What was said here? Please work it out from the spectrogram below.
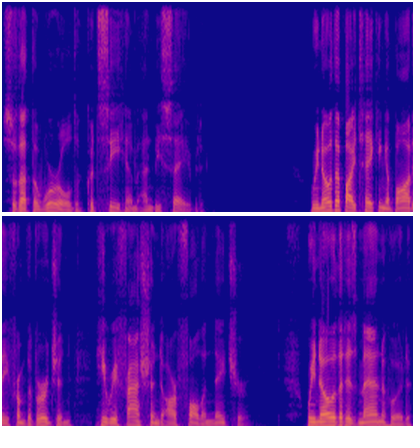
so that the world could see him and be saved. We know that by taking a body from the Virgin, he refashioned our fallen nature we know that his manhood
